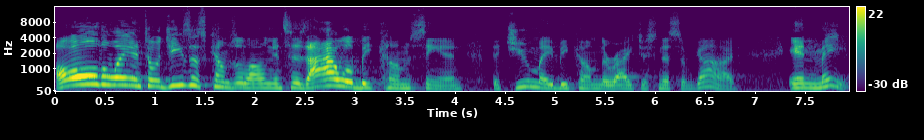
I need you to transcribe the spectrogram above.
all the way until Jesus comes along and says, I will become sin that you may become the righteousness of God in me.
